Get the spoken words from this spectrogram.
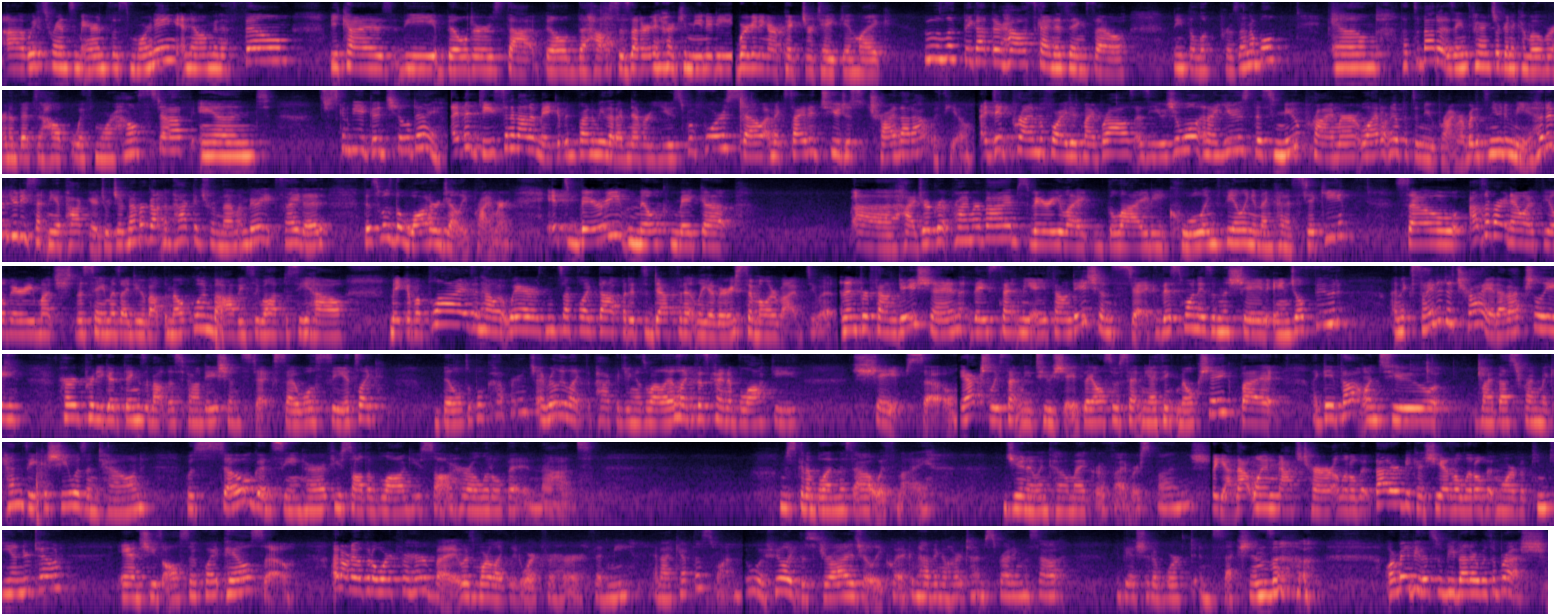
Uh, we just ran some errands this morning and now I'm gonna film because the builders that build the houses that are in our community, we're getting our picture taken like, ooh, look, they got their house kind of thing. So need to look presentable. And that's about it. Zane's parents are gonna come over in a bit to help with more house stuff and it's just gonna be a good chill day. I have a decent amount of makeup in front of me that I've never used before, so I'm excited to just try that out with you. I did prime before I did my brows as usual, and I used this new primer. Well, I don't know if it's a new primer, but it's new to me. Huda Beauty sent me a package, which I've never gotten a package from them. I'm very excited. This was the Water Jelly Primer. It's very Milk Makeup uh, Hydro Grip Primer vibes, very like glidey, cooling feeling and then kind of sticky. So as of right now, I feel very much the same as I do about the Milk one, but obviously we'll have to see how makeup applies and how it wears and stuff like that, but it's definitely a very similar vibe to it. And then for foundation, they sent me a foundation stick. This one is in the shade Angel Food. I'm excited to try it. I've actually heard pretty good things about this foundation stick, so we'll see. It's like buildable coverage. I really like the packaging as well. I like this kind of blocky shape, so. They actually sent me two shades. They also sent me, I think, Milkshake, but I gave that one to my best friend Mackenzie because she was in town. It was so good seeing her. If you saw the vlog, you saw her a little bit in that. I'm just gonna blend this out with my Juno & Co. microfiber sponge. But yeah, that one matched her a little bit better because she has a little bit more of a pinky undertone and she's also quite pale, so I don't know if it'll work for her, but it was more likely to work for her than me, and I kept this one. Oh, I feel like this dries really quick. I'm having a hard time spreading this out. Maybe I should have worked in sections. or maybe this would be better with a brush.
